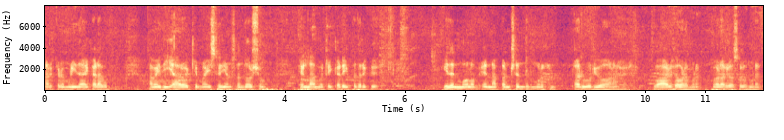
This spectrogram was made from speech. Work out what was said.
நாட்களும் முனிதாய் கடவுக்கும் அமைதி ஆரோக்கியம் ஐஸ்வர்யம் சந்தோஷம் எல்லாம் கிடைப்பதற்கு இதன் மூலம் என் அப்பன் செந்தில் முருகன் அருள்புரிவானாக வாழ்க வளமுடன் வளர்க சுகமுடன்.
